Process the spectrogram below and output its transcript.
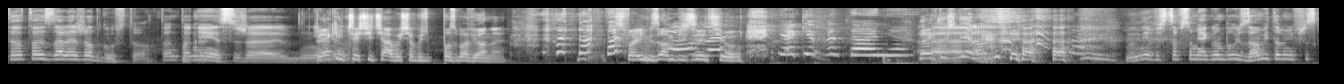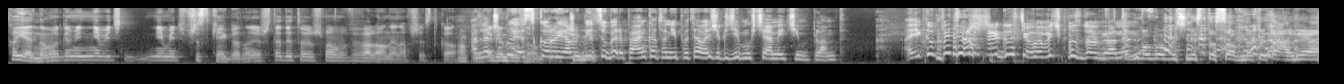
To, to zależy od gustu. To, to Okej. nie jest, że... Nie To jakiej wiem, części ciała byś chciał być pozbawiony? W swoim zombie życiu. Jakie pytanie? No jak ktoś nie, no. No nie, wiesz co, w sumie jakbym był zombie, to mi wszystko jedno. Mogę mi nie mieć, nie mieć wszystkiego. No już wtedy to już mam wywalone na wszystko. Okej. A dlaczego skoro ja Czyli- lubię cyberpunka, to nie pytałeś, gdzie bym chciała mieć implant? A jako pytasz, czego chciałby być To pozbawiony? mogło być niestosowne pytanie.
